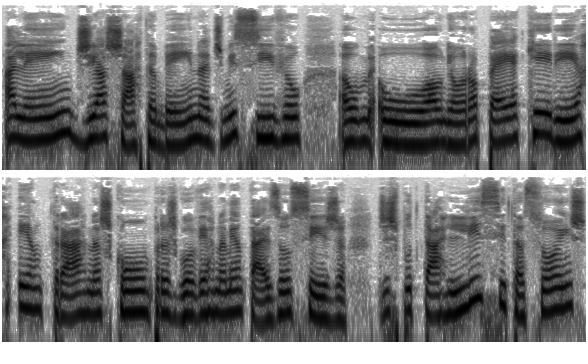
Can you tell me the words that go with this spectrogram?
além de achar também inadmissível a, a União Europeia querer entrar nas compras governamentais, ou seja, disputar licitações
